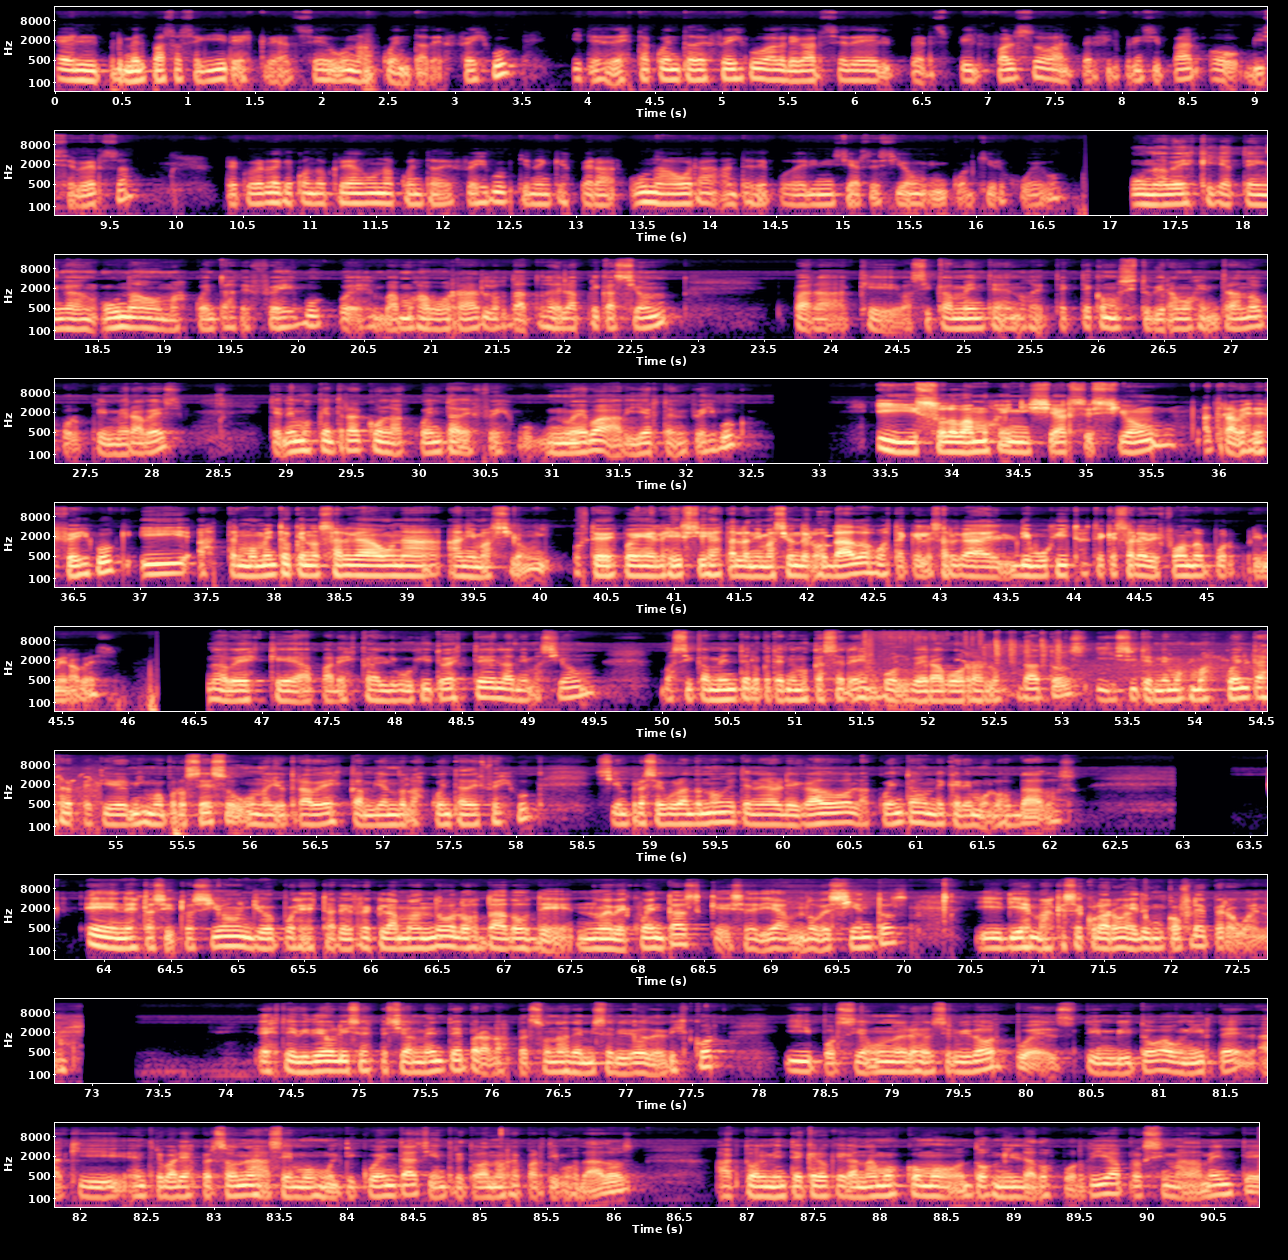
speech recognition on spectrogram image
El primer paso a seguir es crearse una cuenta de Facebook y desde esta cuenta de Facebook agregarse del perfil falso al perfil principal o viceversa. Recuerda que cuando crean una cuenta de Facebook tienen que esperar una hora antes de poder iniciar sesión en cualquier juego. Una vez que ya tengan una o más cuentas de Facebook, pues vamos a borrar los datos de la aplicación para que básicamente nos detecte como si estuviéramos entrando por primera vez. Tenemos que entrar con la cuenta de Facebook nueva abierta en Facebook y solo vamos a iniciar sesión a través de Facebook y hasta el momento que nos salga una animación, ustedes pueden elegir si es hasta la animación de los dados o hasta que les salga el dibujito este que sale de fondo por primera vez. Una vez que aparezca el dibujito este, la animación, básicamente lo que tenemos que hacer es volver a borrar los datos y si tenemos más cuentas, repetir el mismo proceso una y otra vez cambiando las cuentas de Facebook, siempre asegurándonos de tener agregado la cuenta donde queremos los dados. En esta situación yo pues estaré reclamando los dados de 9 cuentas que serían 900 y 10 más que se colaron ahí de un cofre, pero bueno. Este video lo hice especialmente para las personas de mi servidor de Discord y por si aún no eres del servidor, pues te invito a unirte. Aquí entre varias personas hacemos multicuentas y entre todas nos repartimos dados. Actualmente creo que ganamos como 2000 dados por día aproximadamente.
